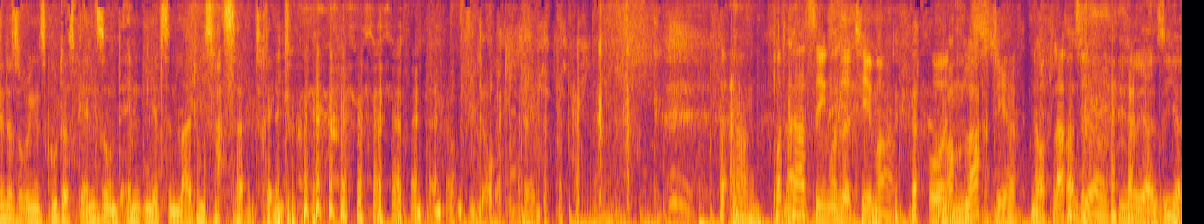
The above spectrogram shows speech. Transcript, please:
Finde es übrigens gut, dass Gänse und Enten jetzt in Leitungswasser ertränkt. Sieht auch Podcasting unser Thema. Und noch lacht ihr. Noch lachen Was? wir. Ja, sicher.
